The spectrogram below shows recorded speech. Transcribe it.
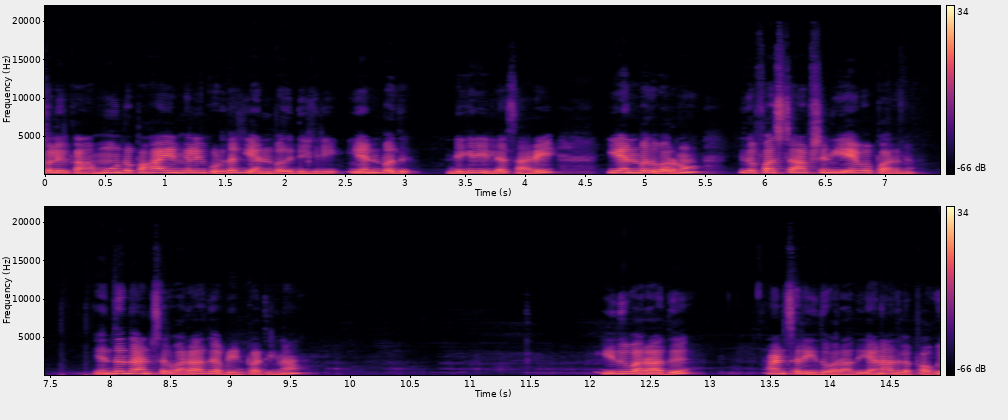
சொல்லியிருக்காங்க மூன்று பகா எண்களின் கூடுதல் எண்பது டிகிரி எண்பது டிகிரி இல்லை சாரி எண்பது வரணும். இதை ஃபஸ்ட் ஆப்ஷன் ஏவை பாருங்கள் எந்தெந்த ஆன்சர் வராது அப்படின்னு பார்த்தீங்கன்னா இது வராது ஆன்சர் இது வராது. ஏன்னா அதில் பகு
